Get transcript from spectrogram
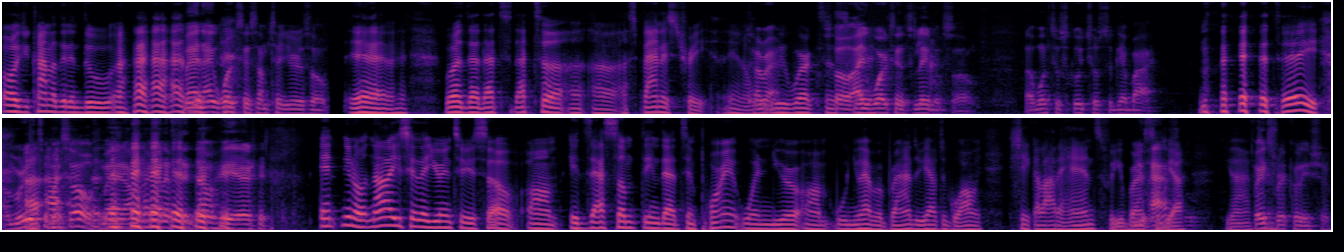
Oh, you kind of didn't do. Man, I worked since I'm 10 years old. yeah, well, that that's that's a a, a Spanish trait. You know, Correct. we work since. So I worked since little. So I went to school just to get by. hey, I'm real to I- I- myself, man. I'm not gonna sit down here. and you know, now that you say that you're into yourself, um, is that something that's important when you're um when you have a brand? Do you have to go out and shake a lot of hands for your brand You have out? to. You have Face to. recognition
